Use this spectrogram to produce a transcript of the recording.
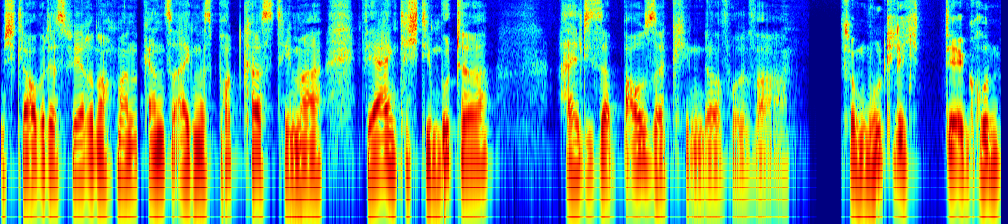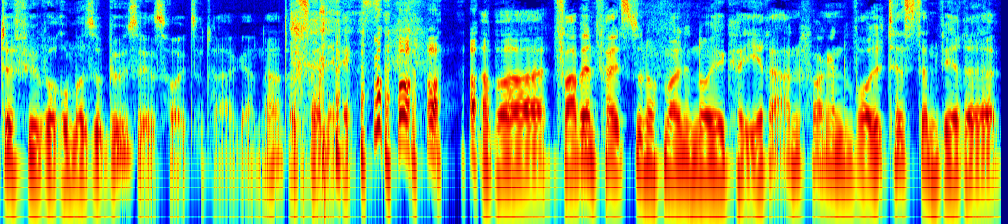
Ich glaube, das wäre nochmal ein ganz eigenes Podcast-Thema, wer eigentlich die Mutter all dieser Bowser-Kinder wohl war vermutlich der Grund dafür, warum er so böse ist heutzutage. Ne? Das ist seine Ex. Aber Fabian, falls du nochmal eine neue Karriere anfangen wolltest, dann wäre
